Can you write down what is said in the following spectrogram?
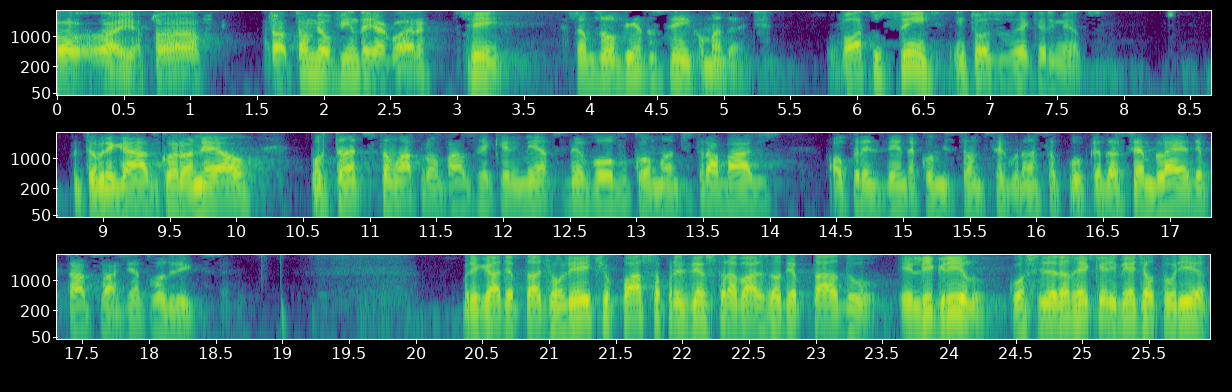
Oi, estão tá, me ouvindo aí agora? Sim. Estamos ouvindo sim, comandante. Voto sim em todos os requerimentos. Muito obrigado, coronel. Portanto, estão aprovados os requerimentos. Devolvo o comando dos trabalhos ao presidente da Comissão de Segurança Pública da Assembleia, deputado Sargento Rodrigues. Obrigado, deputado João Leite. Eu passo a presidência dos trabalhos ao deputado Eli Grilo, considerando requerimento de autoria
